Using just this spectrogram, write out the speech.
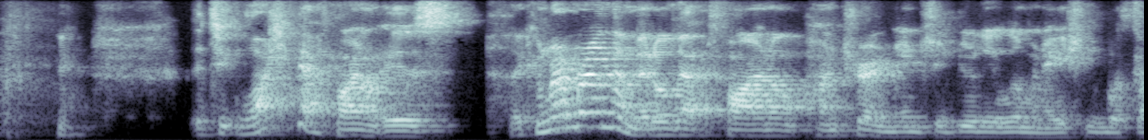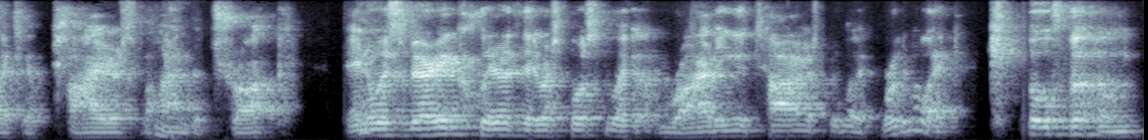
Dude, watching that final is like remember in the middle of that final, Hunter and Ninja do the illumination with like the tires behind the truck. And it was very clear that they were supposed to be like riding the tires, but like we're gonna like kill them.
